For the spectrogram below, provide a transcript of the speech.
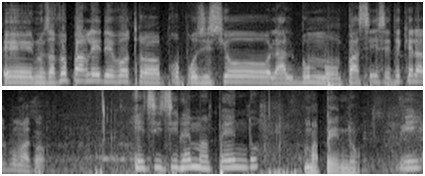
et nous avons parlé de votre proposition, l'album passé. C'était quel album encore? Intitulé Mapendo. Mapendo. Oui.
